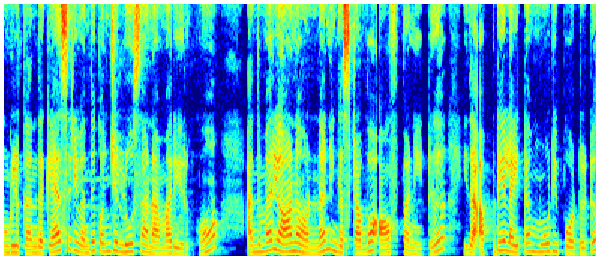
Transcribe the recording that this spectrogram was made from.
உங்களுக்கு அந்த கேசரி வந்து கொஞ்சம் லூஸ் ஆன மாதிரி இருக்கும். அந்த மாதிரி ஆன உடனே நீங்கள் ஸ்டவ்வை ஆஃப் பண்ணிவிட்டு இதை அப்படியே லைட்டாக மூடி போட்டுட்டு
